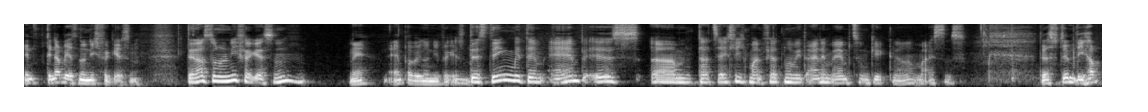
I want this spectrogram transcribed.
Den, den habe ich jetzt noch nicht vergessen. Den hast du noch nie vergessen? Nee, Amp habe ich noch nie vergessen. Das Ding mit dem Amp ist ähm, tatsächlich, man fährt nur mit einem Amp zum Gegner, meistens. Das stimmt. Ich habe,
